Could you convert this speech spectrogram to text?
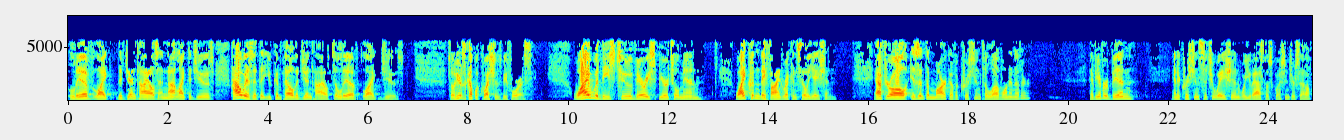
live like the Gentiles and not like the Jews, how is it that you compel the Gentiles to live like Jews? So here's a couple questions before us. Why would these two very spiritual men, why couldn't they find reconciliation? After all, isn't the mark of a Christian to love one another? Have you ever been in a Christian situation where you've asked those questions yourself?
